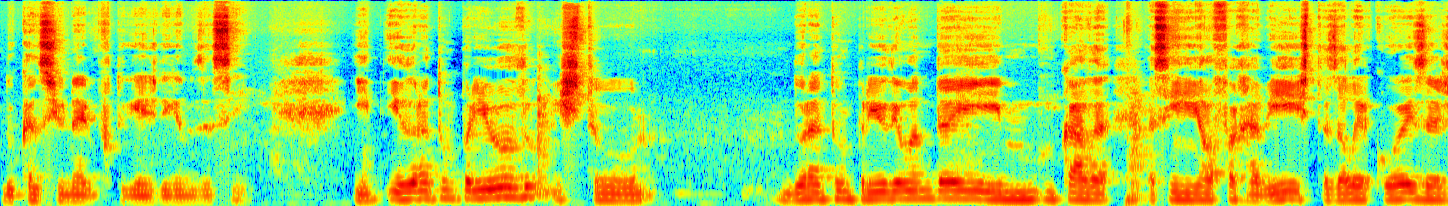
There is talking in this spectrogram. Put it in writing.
do cancioneiro português, digamos assim. E, e, durante um período, isto durante um período eu andei um bocado assim alfarrabistas, a ler coisas,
